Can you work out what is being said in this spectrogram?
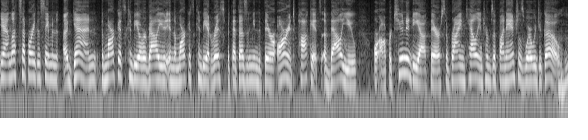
Yeah, and let's separate the same again. The markets can be overvalued and the markets can be at risk, but that doesn't mean that there aren't pockets of value or opportunity out there. So Brian Kelly, in terms of financials, where would you go? Mm-hmm.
